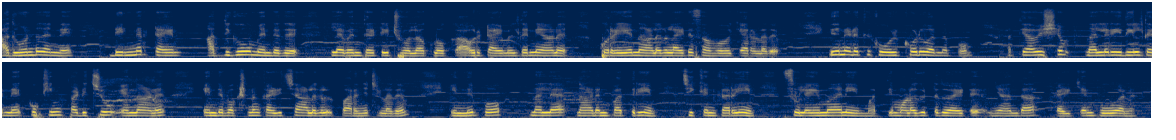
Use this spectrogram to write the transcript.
അതുകൊണ്ട് തന്നെ ഡിന്നർ ടൈം അധികവും എന്റെത് ലെവൻ തേർട്ടി ട്വൽവ് ഓ ക്ലോക്ക് ആ ഒരു ടൈമിൽ തന്നെയാണ് കുറേ നാളുകളായിട്ട് സംഭവിക്കാറുള്ളത്. ഇതിനിടയ്ക്ക് കോഴിക്കോട് വന്നപ്പോൾ അത്യാവശ്യം നല്ല രീതിയിൽ തന്നെ കുക്കിംഗ് പഠിച്ചു എന്നാണ് എന്റെ ഭക്ഷണം കഴിച്ച ആളുകൾ പറഞ്ഞിട്ടുള്ളത്. ഇന്നിപ്പോൾ നല്ല നാടൻ പത്തിരിയും ചിക്കൻ കറിയും സുലൈമാനിയും മത്തി മുളകിട്ടതുമായിട്ട് ഞാൻ എന്താ കഴിക്കാൻ പോവാണ്.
